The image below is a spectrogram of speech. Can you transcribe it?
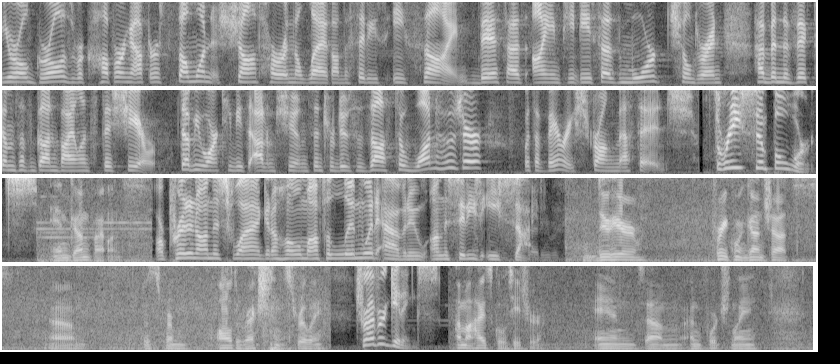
year old girl is recovering after someone shot her in the leg on the city's east side. This as IMPD says more children have been the victims of gun violence this year. WRTV's Adam Schumes introduces us to one Hoosier with a very strong message. Three simple words and gun violence are printed on this flag at a home off of Linwood Avenue on the city's east side. Do hear frequent gunshots um, just from all directions, really. Trevor Giddings. I'm a high school teacher, and um, unfortunately,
